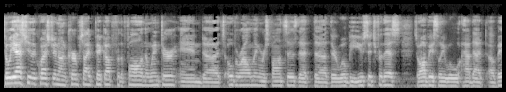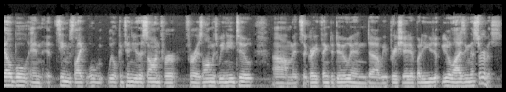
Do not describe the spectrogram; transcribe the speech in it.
So we asked you the question on curbside pickup for the fall and the winter, and uh, it's overwhelming responses that uh, there will be usage for this. So obviously we'll have that available, and it seems like we'll we'll continue this on for for as long as we need to. Um, it's a great thing to do, and uh, we appreciate everybody utilizing this service.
